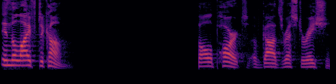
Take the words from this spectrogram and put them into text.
in the life to come. It's all a part of God's restoration,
